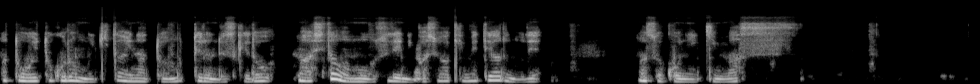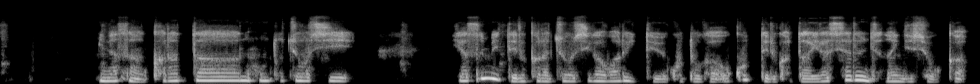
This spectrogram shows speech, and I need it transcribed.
まあ、遠いところも行きたいなとは思ってるんですけど、まあ、明日はもうすでに場所は決めてあるので、まあ、そこに行きます。皆さん、体の本当調子、休めてるから調子が悪いっていうことが起こってる方いらっしゃるんじゃないんでしょうか。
